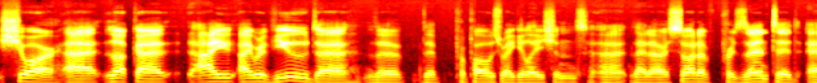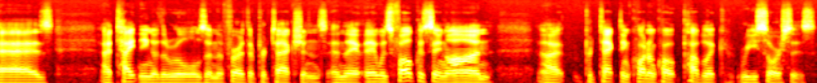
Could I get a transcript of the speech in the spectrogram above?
Sure. Uh, look, uh, I I reviewed uh, the the proposed regulations uh, that are sort of presented as a tightening of the rules and the further protections, and they, it was focusing on uh, protecting quote unquote public resources.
